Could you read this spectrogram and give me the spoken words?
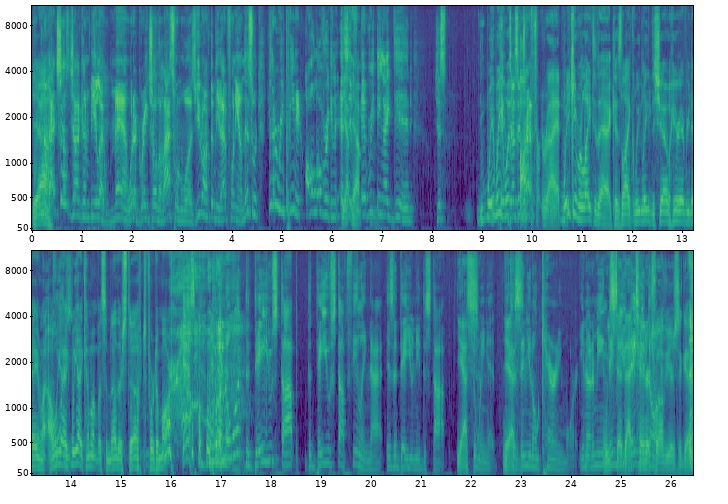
Yeah. You know, that show's not going to be like, man, what a great show the last one was. You don't have to be that funny on this one. You got to repeat it all over again as Yep. if Yep. everything I did just We, we, it we- doesn't transfer. Right. we can relate to that because, like, we leave the show here every day. and like, oh, we got we got to come up with some other stuff for tomorrow. Yes, but you know what? The day you stop, the day you stop feeling that is the day you need to stop. Yes. doing it Yes. because then you don't care anymore. You know what I mean? We Then said you- that 10 or don't. 12 years ago.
